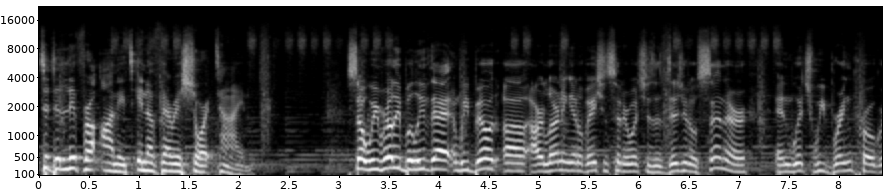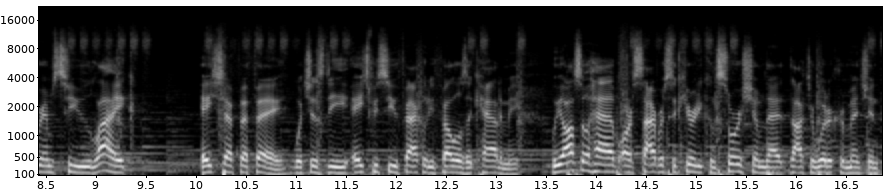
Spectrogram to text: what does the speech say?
to deliver on it in a very short time. So we really believe that, and we built uh, our Learning Innovation Center, which is a digital center in which we bring programs to you like HFFA, which is the HBCU Faculty Fellows Academy. We also have our cybersecurity consortium that Dr. Whitaker mentioned,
